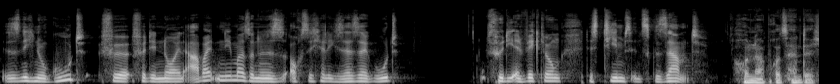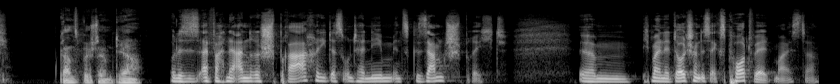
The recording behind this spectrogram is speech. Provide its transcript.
es ist nicht nur gut für, für den neuen Arbeitnehmer, sondern es ist auch sicherlich sehr, sehr gut für die Entwicklung des Teams insgesamt. Hundertprozentig. Ganz bestimmt, ja. Und es ist einfach eine andere Sprache, die das Unternehmen insgesamt spricht. Ähm, ich meine, Deutschland ist Exportweltmeister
